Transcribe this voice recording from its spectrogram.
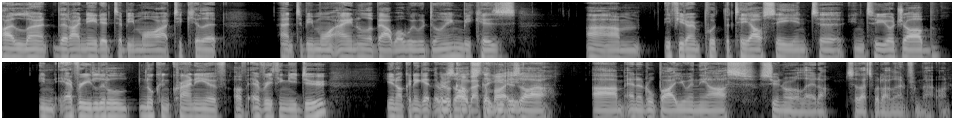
I learnt that I needed to be more articulate and to be more anal about what we were doing because um, if you don't put the TLC into into your job in every little nook and cranny of of everything you do, you're not going to get the It'll results that you desire. you. Um, and it'll bite you in the ass sooner or later. So that's what I learned from that one.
